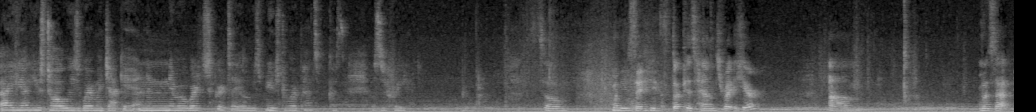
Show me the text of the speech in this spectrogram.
I, I used to always wear my jacket and then never wear skirts. I always used to wear pants because I was afraid. So when you say he stuck his hands right here, um, was that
